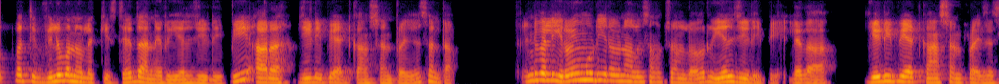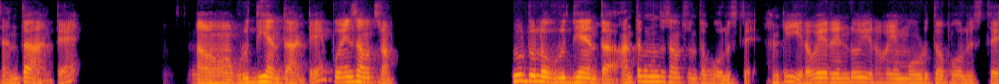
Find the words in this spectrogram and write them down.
ఉత్పత్తి విలువను లెక్కిస్తే దాన్ని real GDP or GDP at constant prices అంటాం. 2023, 24 సంవత్సరంలో రియల్ జీడిపి లేదా జీడిపి అట్ కాన్స్టెంట్ ప్రైజెస్ ఎంత అంటే వృద్ధి ఎంత అంటే పోయిన సంవత్సరం క్యూటూలో వృద్ధి ఎంత? అంతకుముందు సంవత్సరంతో పోలిస్తే. అంటే 22, 23తో పోలిస్తే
